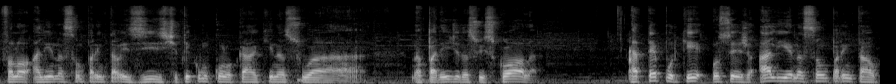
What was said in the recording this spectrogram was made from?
Fala, ó, alienação parental existe, tem como colocar aqui na sua na parede da sua escola. Até porque, ou seja, alienação parental.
